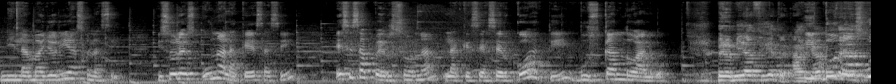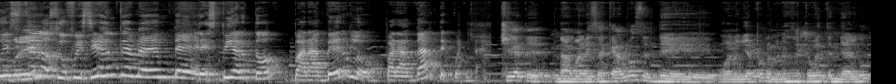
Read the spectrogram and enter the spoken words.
ni la mayoría son así, y solo es una la que es así, es esa persona la que se acercó a ti buscando algo. Pero mira, fíjate, Y tú no fuiste lo suficientemente despierto para verlo, para darte cuenta. Chécate, Damaris, acabamos de, de- Bueno, yo por lo menos acabo de entender algo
